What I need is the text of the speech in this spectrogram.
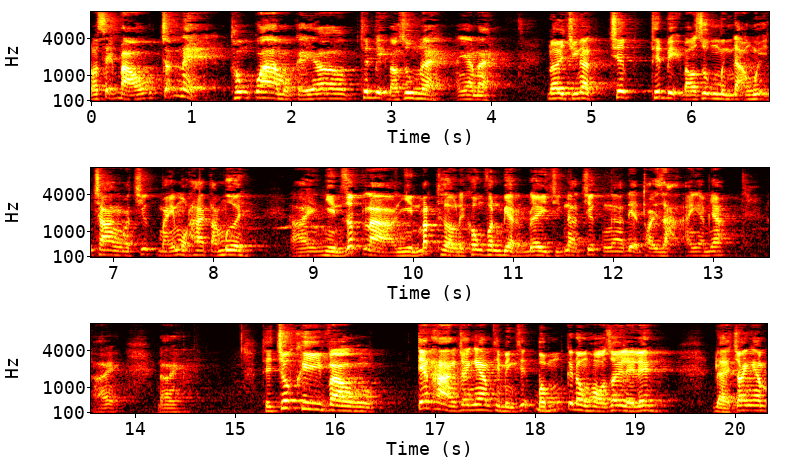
nó sẽ báo chẵn lẻ thông qua một cái ờ, thiết bị báo dung này anh em này. Đây chính là chiếc thiết bị báo dung mình đã ngụy trang vào chiếc máy 1280 Đấy, nhìn rất là nhìn mắt thường thì không phân biệt được đây chính là chiếc à, điện thoại giả anh em nhé Đấy, đây. Thì trước khi vào test hàng cho anh em thì mình sẽ bấm cái đồng hồ dây này lên để cho anh em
